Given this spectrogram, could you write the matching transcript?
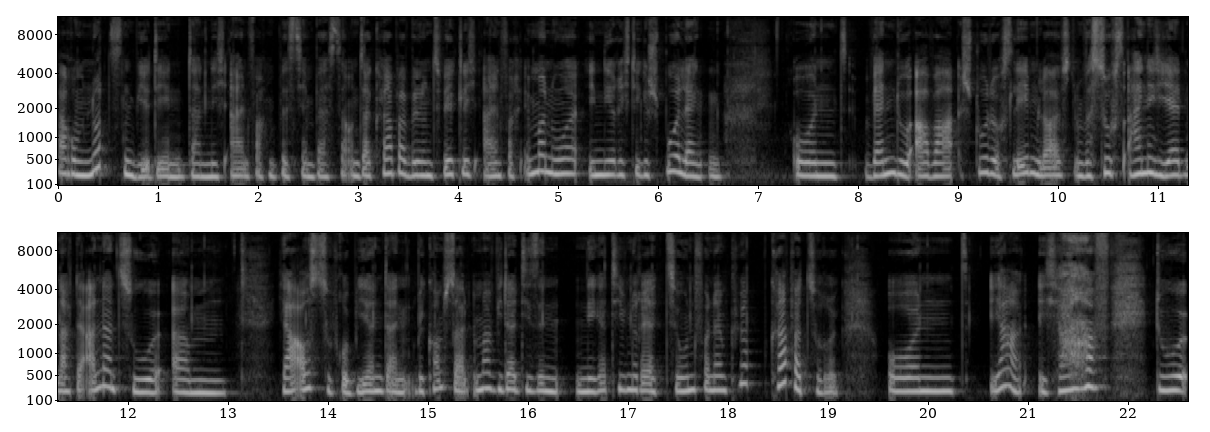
warum nutzen wir den dann nicht einfach ein bisschen besser? Unser Körper will uns wirklich einfach immer nur in die richtige Spur lenken. Und wenn du aber stur durchs Leben läufst und versuchst, eine Diät nach der anderen zu, ähm, ja, auszuprobieren, dann bekommst du halt immer wieder diese negativen Reaktionen von deinem Körper zurück. Und ja, ich hoffe, du,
